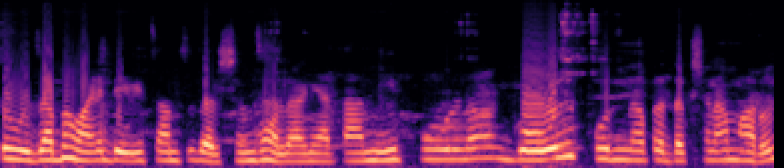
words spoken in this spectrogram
तुळजाभवानी देवीचं आमचं दर्शन झालं आणि आता आम्ही पूर्ण गोल पूर्ण प्रदक्षिणा मारून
